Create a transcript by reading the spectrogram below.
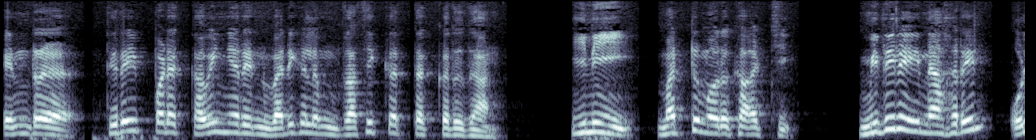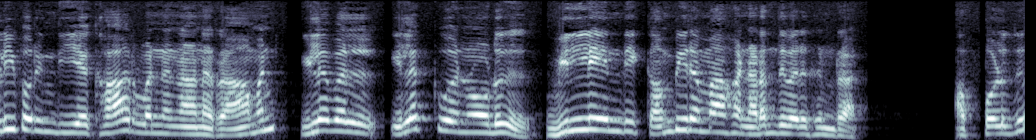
என்ற திரைப்பட கவிஞரின் வரிகளும் ரசிக்கத்தக்கதுதான். இனி மற்றும் ஒரு காட்சி. மிதிலை நகரில் ஒளிபொருந்திய கார் வண்ணனான ராமன் இளவல் இலக்குவனோடு வில்லேந்தி கம்பீரமாக நடந்து வருகின்றான். அப்பொழுது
